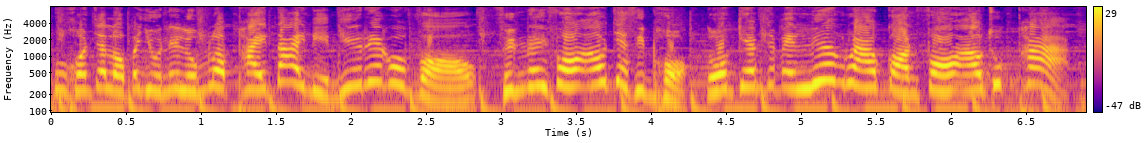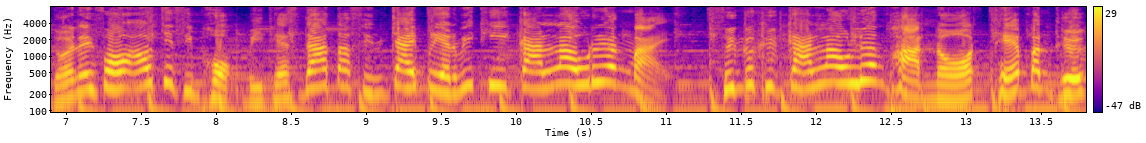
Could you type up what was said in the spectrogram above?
ผู้คนจะหลบไปอยู่ในหลุมหลบภัยใต้ดินที่เรียกว่า Vault ซึ่งใน Fallout 76 ตัวเกมจะเป็นเรื่องราวก่อน Fallout ทุกภาค โดยใน Fallout 76 Bethesda ตัดสินใจเปลี่ยนวิธีการเล่าเรื่องใหม่ ซึ่งก็คือการเล่าเรื่องผ่านโน้ต เทปบันทึก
